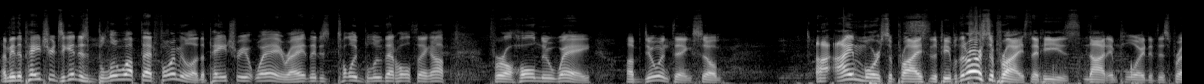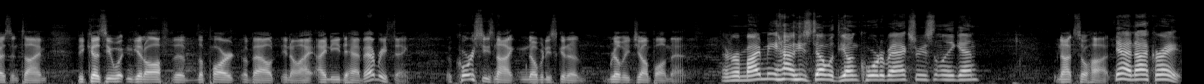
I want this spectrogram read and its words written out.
I mean, the Patriots, again, just blew up that formula, the Patriot way, right? They just totally blew that whole thing up for a whole new way of doing things. So I'm more surprised than the people that are surprised that he's not employed at this present time because he wouldn't get off the, the part about, you know, I, I need to have everything. Of course he's not. Nobody's going to really jump on that. And remind me how he's done with young quarterbacks recently again? Not so hot. Yeah, not great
